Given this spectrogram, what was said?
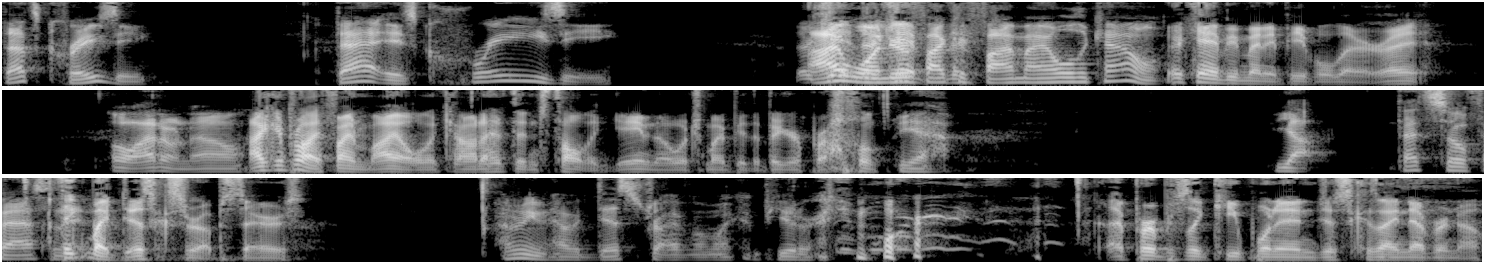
That's crazy. That is crazy. I wonder if I could find my old account. There can't be many people there, right? Oh, I don't know. I could probably find my old account. I have to install the game, though, which might be the bigger problem. Yeah, yeah. That's so fast. I think my discs are upstairs. I don't even have a disk drive on my computer anymore. I purposely keep one in just because I never know.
